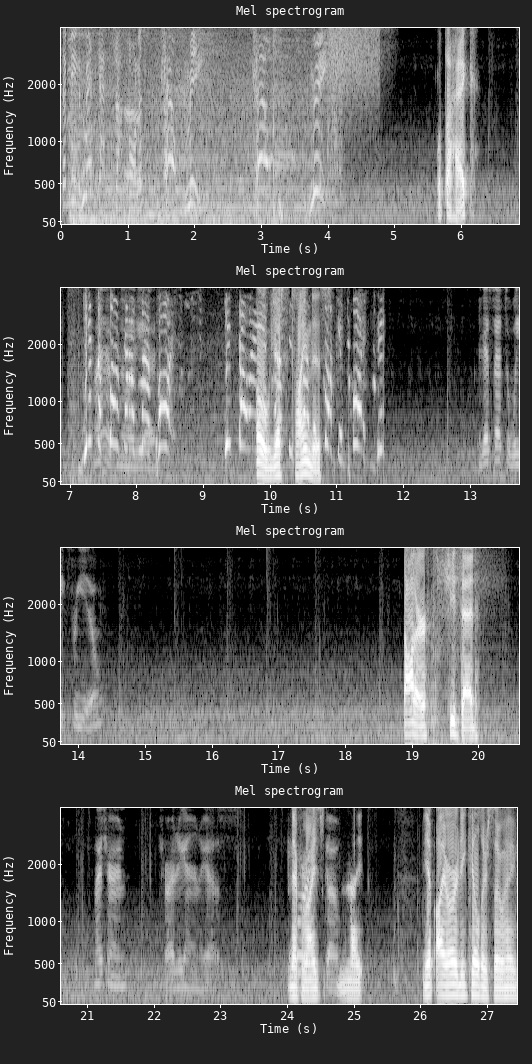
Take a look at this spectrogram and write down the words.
That mean the bitch got the drop on us. Help me! Help me! What the heck? Get the fuck no out my idea. part! Get your oh, ass Oh, you have off to time this. motherfucking! I guess I have to wait for you. Got her. She's dead. My turn. Try it again, I guess. Never Or mind. just go. Right. Yep, I already killed her, so hey.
